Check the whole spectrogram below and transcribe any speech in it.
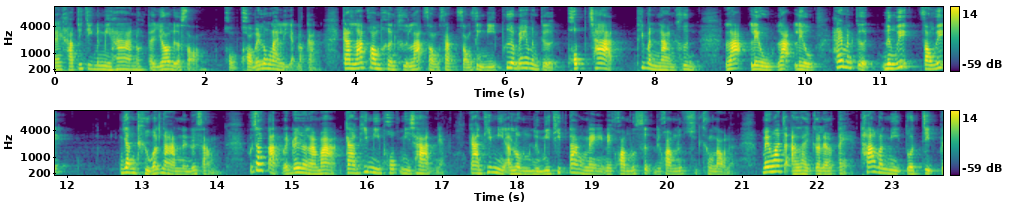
นะครับ จริงๆมันมีห้าเนาะแต่ย่อเหลือสอง ผมขอไม่ลงรายละเอียดแล้วกัน การละความเพลินคือละสองสั่งสองสิ่งนี้เพื่อไม่ให้มันเกิดภพชาติที่มันนานขึ้น ละเร็วละเร็ว ให้มันเกิดหนึ่งวิสองวิยังถือว่านานเลยด้วยซ้ำพระเจ้าตัดไว้ด้วยนะว่า การที่มีภพมีชาติเนี่ย การที่มีอารมณ์หรือมีที่ตั้งในในความรู้สึกในความนึกคิดของเราน่ะ ไม่ว่าจะอะไรก็แล้วแต่ ถ้ามันมีตัวจิตไป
